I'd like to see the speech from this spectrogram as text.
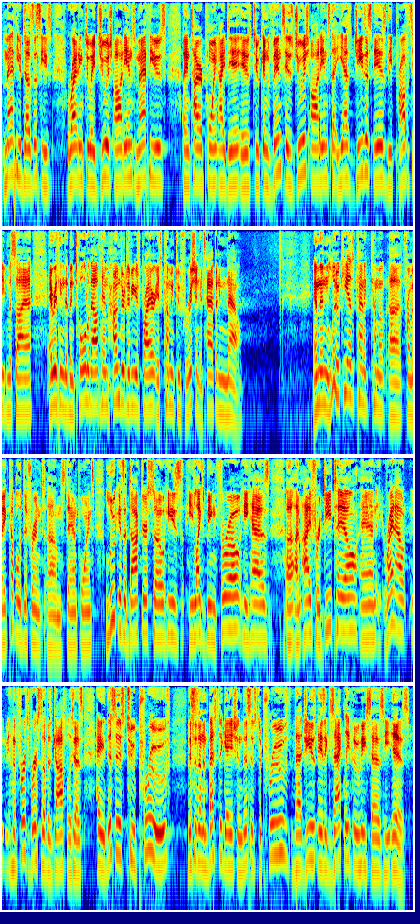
Matthew does this. He's writing to a Jewish audience. Matthew's entire point idea is to convince his Jewish audience that yes, Jesus is the prophesied Messiah. Everything that's been told about him hundreds of years prior is coming to fruition. It's happening now. And then Luke, he has kind of come uh, from a couple of different um, standpoints. Luke is a doctor, so he's, he likes being thorough. He has uh, an eye for detail. And right out in the first verses of his gospel, he says, Hey, this is to prove, this is an investigation, this is to prove that Jesus is exactly who he says he is.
